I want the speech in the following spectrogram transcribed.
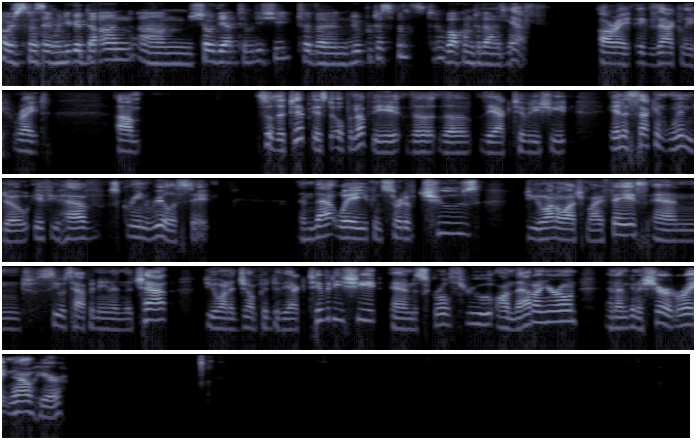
I was just going to say, when you get done, um, show the activity sheet to the new participants to welcome to that as well. Yes. All right, exactly, right. Um, so the tip is to open up the, the, the, the activity sheet in a second window if you have screen real estate. And that way you can sort of choose, do you want to watch my face and see what's happening in the chat? Do you want to jump into the activity sheet and scroll through on that on your own? And I'm going to share it right now here.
